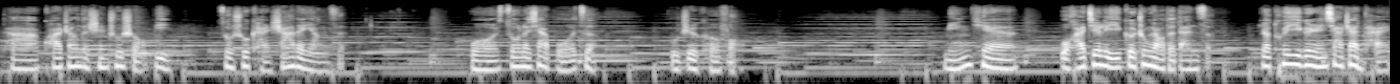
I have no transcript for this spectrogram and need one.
他夸张地伸出手臂，做出砍杀的样子。我缩了下脖子，不置可否。明天我还接了一个重要的单子，要推一个人下站台。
